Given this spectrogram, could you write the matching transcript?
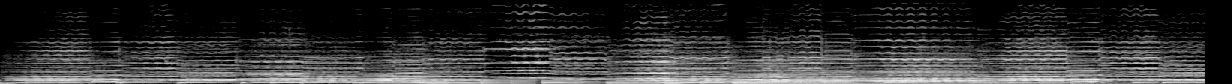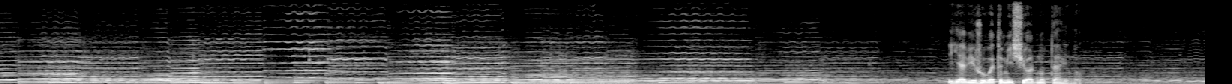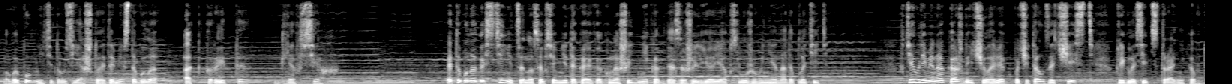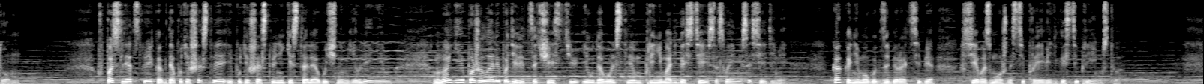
Mm-hmm. Я вижу в этом еще одну тайну. Вы помните, друзья, что это место было открыто для всех. Это была гостиница, но совсем не такая, как в наши дни, когда за жилье и обслуживание надо платить. В те времена каждый человек почитал за честь пригласить странника в дом. Впоследствии, когда путешествия и путешественники стали обычным явлением, Многие пожелали поделиться честью и удовольствием принимать гостей со своими соседями. Как они могут забирать себе все возможности проявить гостеприимство?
